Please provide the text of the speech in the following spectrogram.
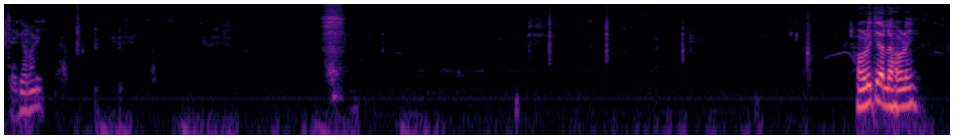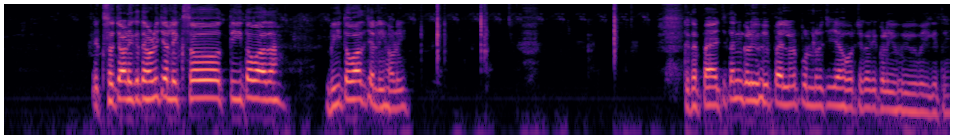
ਠੀਕ ਹੈ ਪਾਣੀ ਹੌਲੀ ਚੱਲ ਹੌਲੀ। 140 ਕਿਤੇ ਹੌਲੀ ਚੱਲ 130 ਤੋਂ ਬਾਅਦ 20 ਤੋਂ ਬਾਅਦ ਚੱਲੀ ਹੌਲੀ। ਕਿਤੇ ਪੈਚ ਤਾਂ ਨਹੀਂ ਗਲੀ ਹੋਈ ਪੈਲਰ ਪੁੱਲਰ ਚ ਜਾਂ ਹੋਰ ਜਗ੍ਹਾ 'ਚ ਗਲੀ ਹੋਈ ਹੋਈ ਕਿਤੇ।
